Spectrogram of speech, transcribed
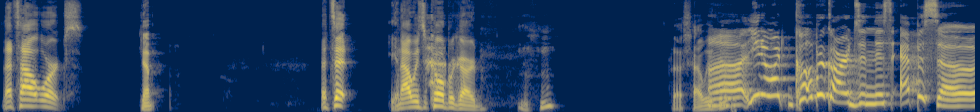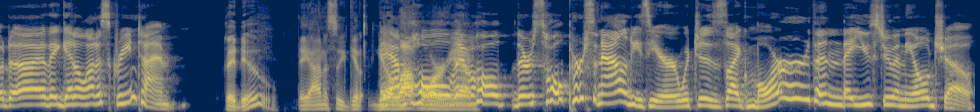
That's how it works. Yep. That's it. Now he's a Cobra guard. Mhm. That's how we do. Uh, you know what? Cobra Guards in this episode, uh, they get a lot of screen time. they do. They honestly get, get They a have lot a whole. more. They have a whole. There's whole personalities here, which is like more than they used to in the old show.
